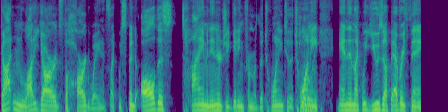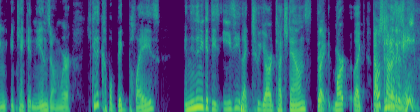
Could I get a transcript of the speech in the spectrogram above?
gotten a lot of yards the hard way and it's like we spend all this time and energy getting from the 20 to the 20 Totally. and then like we use up everything and can't get in the end zone where you get a couple big plays and then you get these easy like 2 yard touchdowns that Right. Mark like that was kind of the is- game.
